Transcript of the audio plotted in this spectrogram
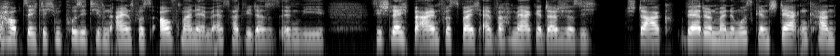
hauptsächlich einen positiven Einfluss auf meine MS hat, wie das es irgendwie sie schlecht beeinflusst, weil ich einfach merke, dadurch, dass ich stark werde und meine Muskeln stärken kann,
